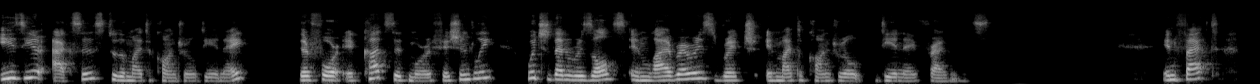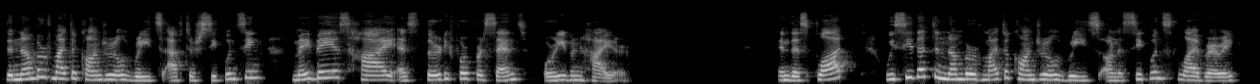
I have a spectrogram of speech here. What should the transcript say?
easier access to the mitochondrial DNA. Therefore, it cuts it more efficiently, which then results in libraries rich in mitochondrial DNA fragments. In fact, the number of mitochondrial reads after sequencing may be as high as 34% or even higher. In this plot, we see that the number of mitochondrial reads on a sequenced library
